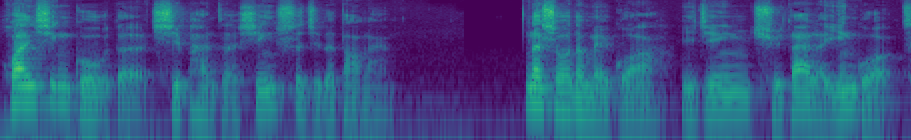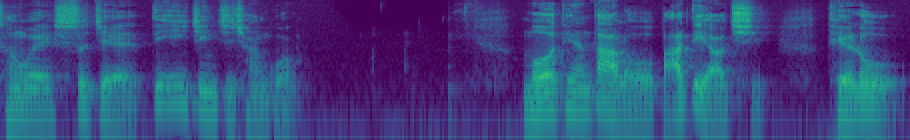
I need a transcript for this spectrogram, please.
欢欣鼓舞地期盼着新世纪的到来。那时候的美国啊，已经取代了英国，成为世界第一经济强国。摩天大楼拔地而起，铁路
